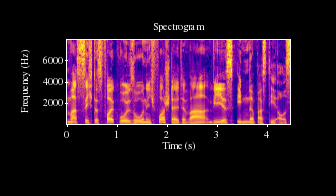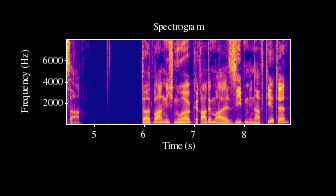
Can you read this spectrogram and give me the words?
Was sich das Volk wohl so nicht vorstellte, war, wie es in der Bastille aussah. Dort waren nicht nur gerade mal sieben Inhaftierte,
